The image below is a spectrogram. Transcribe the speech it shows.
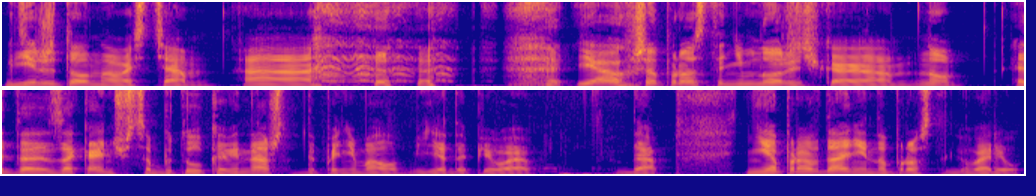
К digital новостям. А, я уже просто немножечко, ну, это заканчивается бутылка вина, чтобы ты понимал, я допиваю да. Не оправдание, но просто говорю.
